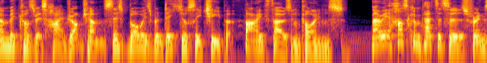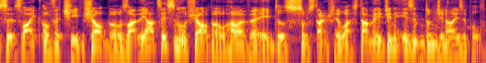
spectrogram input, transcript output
And because of its high drop chance, this bow is ridiculously cheap at 5,000 coins. Now it has competitors, for instance like other cheap short bows, like the artisanal short bow, however it does substantially less damage and it isn't dungeonizable.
